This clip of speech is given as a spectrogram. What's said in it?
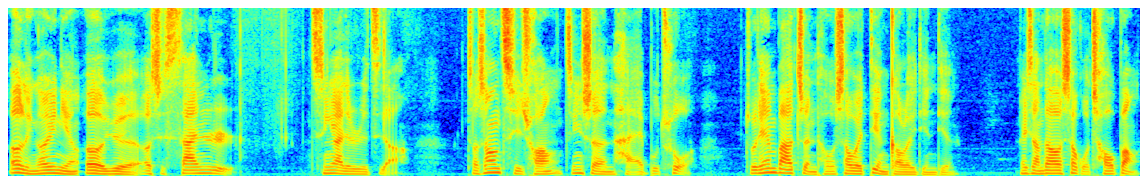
二零二一年二月二十三日，亲爱的日子啊，早上起床精神还不错，昨天把枕头稍微垫高了一点点，没想到效果超棒，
